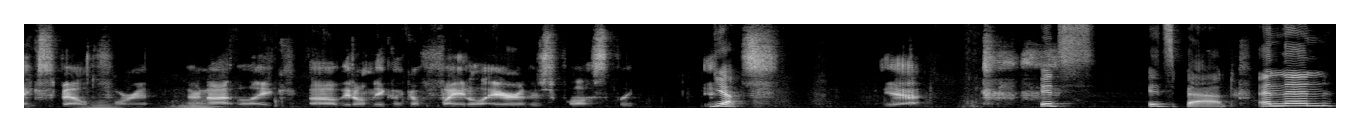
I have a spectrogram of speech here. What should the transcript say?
expelled for it. They're not like oh they don't make like a vital error. They just fall asleep. Yeah. Yeah. it's it's bad. And then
